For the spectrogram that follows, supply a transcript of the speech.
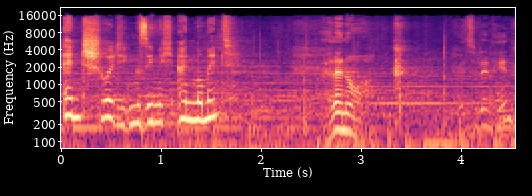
Entschuldigen Sie mich einen Moment. Eleanor, willst du denn hin?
